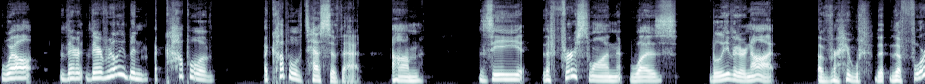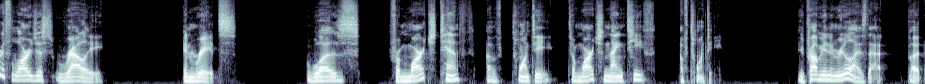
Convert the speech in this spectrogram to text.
Well, there there have really been a couple of a couple of tests of that. Um, the the first one was, believe it or not, a very the, the fourth largest rally in rates was from March 10th of 20 to March 19th of 20. You probably didn't realize that, but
